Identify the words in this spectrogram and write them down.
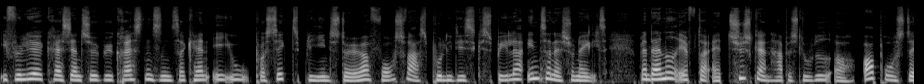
Ifølge Christian Søby Christensen så kan EU på sigt blive en større forsvarspolitisk spiller internationalt, blandt andet efter at Tyskland Tyskland har besluttet at opruste.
